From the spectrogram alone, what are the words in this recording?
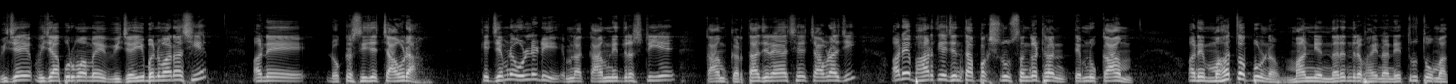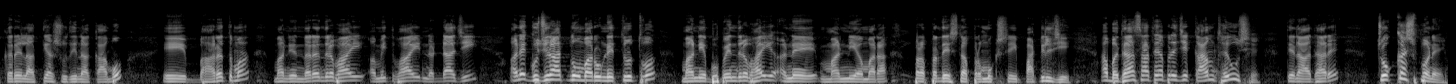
વિજય, વિજાપુરમાં અમે વિજયી બનવાના છીએ અને ડૉક્ટર સીજે ચાવડા કે જેમણે ઓલરેડી એમના કામની દ્રષ્ટિએ કામ કરતા જ રહ્યા છે ચાવડાજી અને ભારતીય જનતા પક્ષનું સંગઠન તેમનું કામ અને મહત્વપૂર્ણ માન્ય નરેન્દ્રભાઈના નેતૃત્વમાં કરેલા અત્યાર સુધીના કામો એ ભારતમાં માન્ય નરેન્દ્રભાઈ, અમિતભાઈ નડ્ડાજી અને ગુજરાતનું અમારું નેતૃત્વ માન્ય ભૂપેન્દ્રભાઈ અને માન્ય અમારા પ્ર- પ્રદેશના પ્રમુખ શ્રી પાટીલજી. આ બધા સાથે આપણે જે કામ થયું છે તેના આધારે ચોક્કસપણે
